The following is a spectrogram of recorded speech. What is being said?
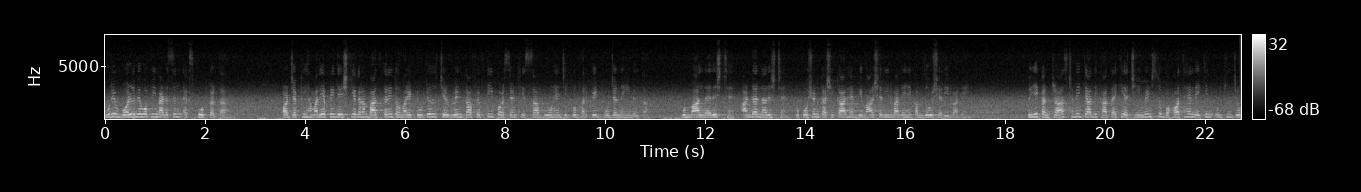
पूरे वर्ल्ड में वो अपनी मेडिसिन एक्सपोर्ट करता है। और जबकि हमारे अपने देश की अगर हम बात करें तो हमारे टोटल चिल्ड्रन का 50 परसेंट हिस्सा वो हैं जिनको भरपेट भोजन नहीं मिलता। वो माल नरिश्ड हैं अंडर नरिश्ड हैं, कुपोषण का शिकार हैं, बीमार शरीर वाले हैं, कमज़ोर शरीर वाले हैं। तो ये कंट्रास्ट हमें क्या दिखाता है कि अचीवमेंट्स तो बहुत हैं, लेकिन उनकी जो,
